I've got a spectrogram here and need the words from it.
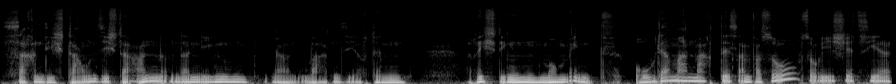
Sachen, die stauen sich da an und dann ja, warten sie auf den richtigen Moment. Oder man macht das einfach so, so wie ich jetzt hier.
